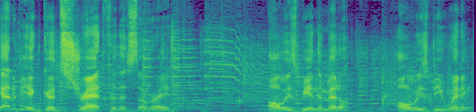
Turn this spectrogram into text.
Got to be a good strat for this though, right? Always be in the middle. Always be winning.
